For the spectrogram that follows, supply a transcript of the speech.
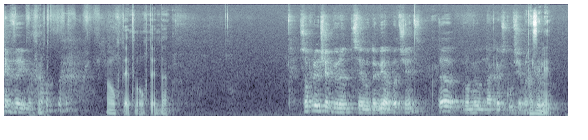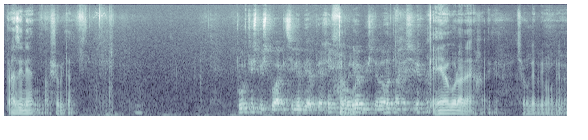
ჩემზე იყო. მოხვდეთ, მოხვდეთ და სოფლიო ჩემპიონატს ელოდები ალბათ შენს? და რომელ ნაკრებს გულშემატკივარი? ბრაზილია. ბრაზილია ბავშვობიდან. ბურთისთვის თუ აგიცილებია ფეხი, რომელია მნიშვნელოვანი თამაშია. კი, როგორ არა ახლა ეგ ჩაულები მომენა.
